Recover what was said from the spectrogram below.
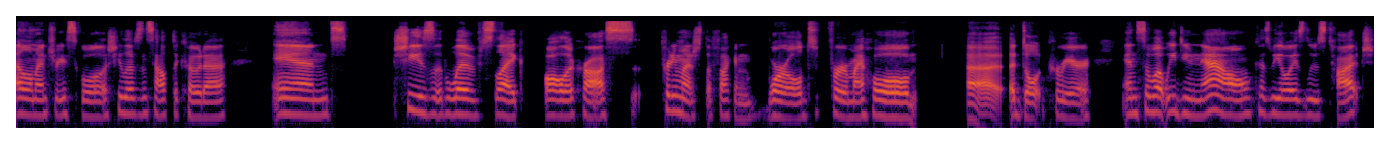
elementary school. She lives in South Dakota, and she's lived like all across pretty much the fucking world for my whole uh adult career. And so what we do now, because we always lose touch,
